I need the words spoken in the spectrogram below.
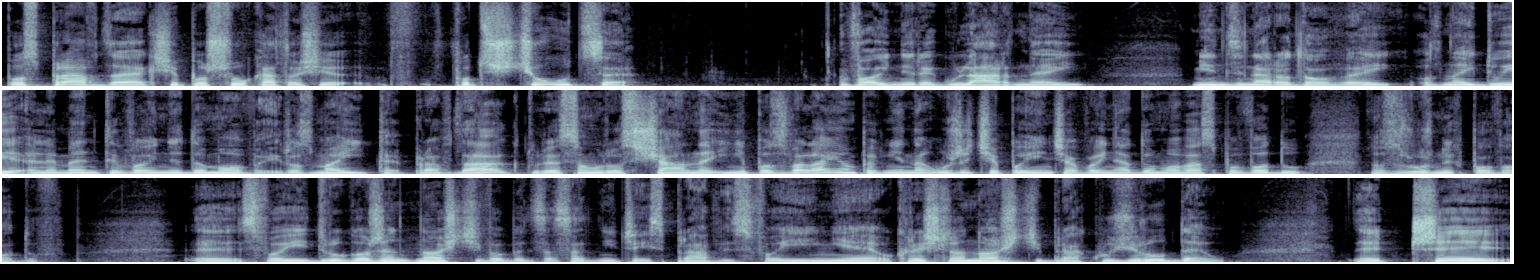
posprawdza, jak się poszuka, to się w podściółce wojny regularnej międzynarodowej odnajduje elementy wojny domowej, rozmaite, prawda, które są rozsiane i nie pozwalają pewnie na użycie pojęcia wojna domowa z powodu, no z różnych powodów. Y, swojej drugorzędności wobec zasadniczej sprawy, swojej nieokreśloności, braku źródeł, y, czy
